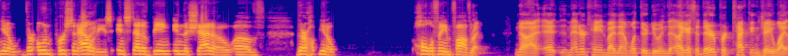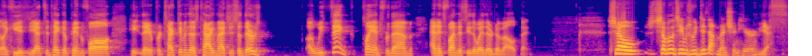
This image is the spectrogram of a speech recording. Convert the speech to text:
you know their own personalities instead of being in the shadow of their you know Hall of Fame father. Right. No, I, I'm entertained by them. What they're doing, like I said, they're protecting Jay White. Like he is yet to take a pinfall. He, they protect him in those tag matches. So there's, uh, we think, plans for them, and it's fun to see the way they're developing. So some of the teams we did not mention here. Yes.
